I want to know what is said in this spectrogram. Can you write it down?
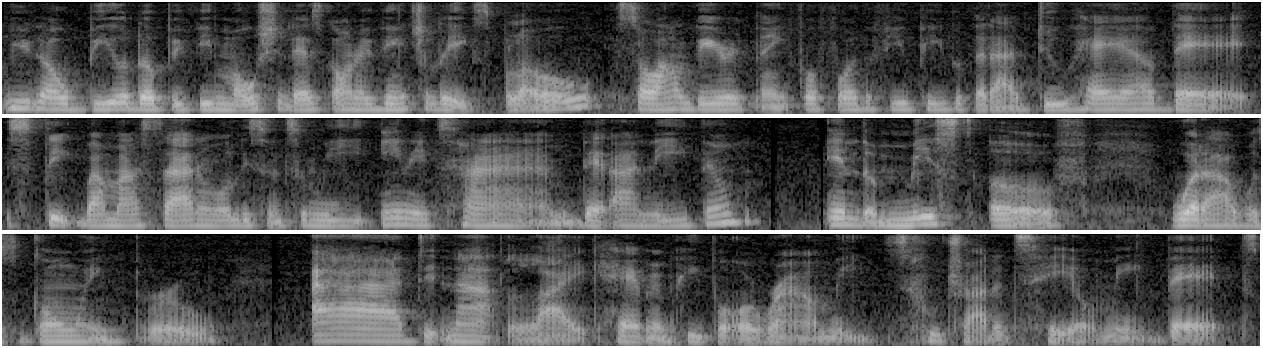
you know, build up of emotion that's going to eventually explode. So I'm very thankful for the few people that I do have that stick by my side and will listen to me anytime that I need them. In the midst of what I was going through, I did not like having people around me who try to tell me that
